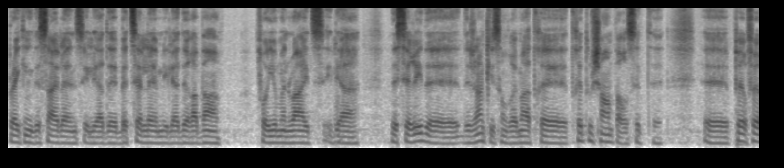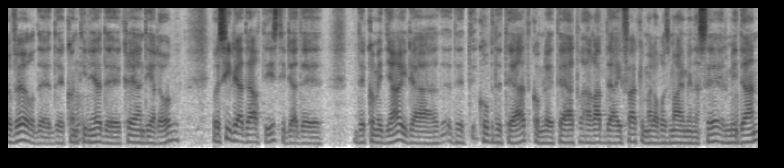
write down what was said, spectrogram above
Breaking the Silence, il y a des B'Tselem, il y a des rabbins for human rights, il y a des séries de, gens qui sont vraiment très, touchants par cette euh, ferveur de, continuer de créer un dialogue. Aussi, il y a des artistes, il y a des, comédiens, il y a des, groupes de théâtre, comme le théâtre arabe de Haïfa, qui malheureusement est menacé, El Midan.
